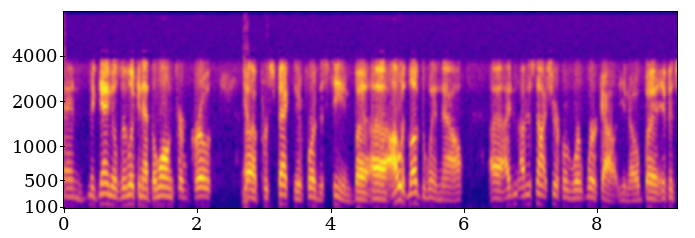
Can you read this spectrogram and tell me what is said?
and McDaniels are looking at the long term growth uh, perspective for this team. But uh, I would love to win now. Uh, I, I'm just not sure if it would work, work out, you know. But if it's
